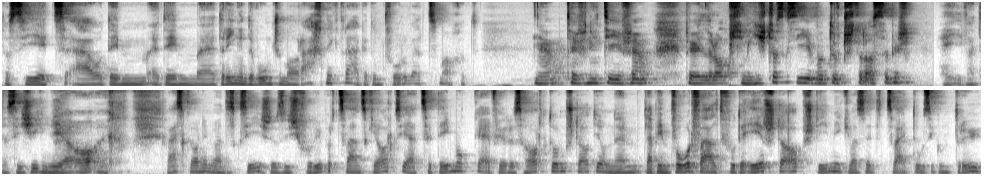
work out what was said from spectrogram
dass sie jetzt auch dem, dem äh, dringenden Wunsch mal Rechnung tragen und vorwärts machen. Ja, definitiv. Ja. Bei welcher Abstimmung war das, gewesen, wo du auf der Straße bist? Hey, das ist irgendwie, ich, ich weiß gar nicht, wann das war. Das ist vor über 20 Jahren es eine Demo gegeben für ein Hartturmstadion. Ähm, ich glaube, im Vorfeld von der ersten Abstimmung, weiß nicht, 2003,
